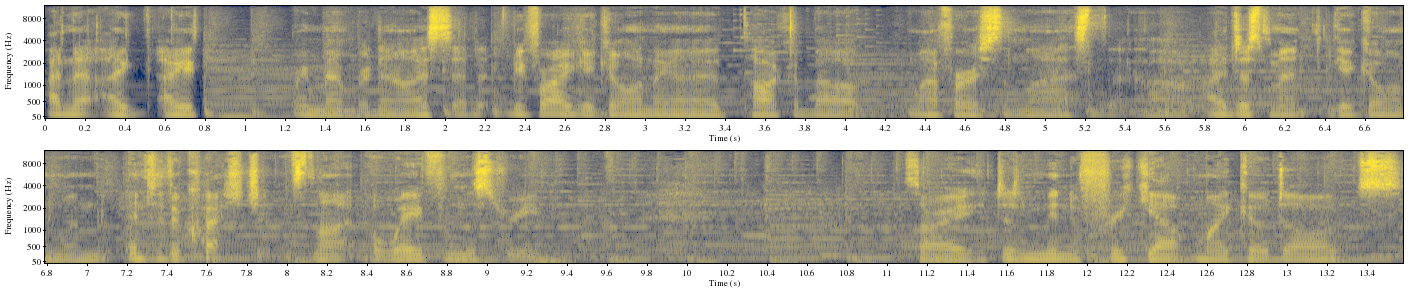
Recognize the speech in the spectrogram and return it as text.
I, I, I, remember now. I said before I get going, I'm gonna talk about my first and last. Uh, I just meant to get going when into the questions, not away from the stream. Sorry, didn't mean to freak out Myco dogs.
